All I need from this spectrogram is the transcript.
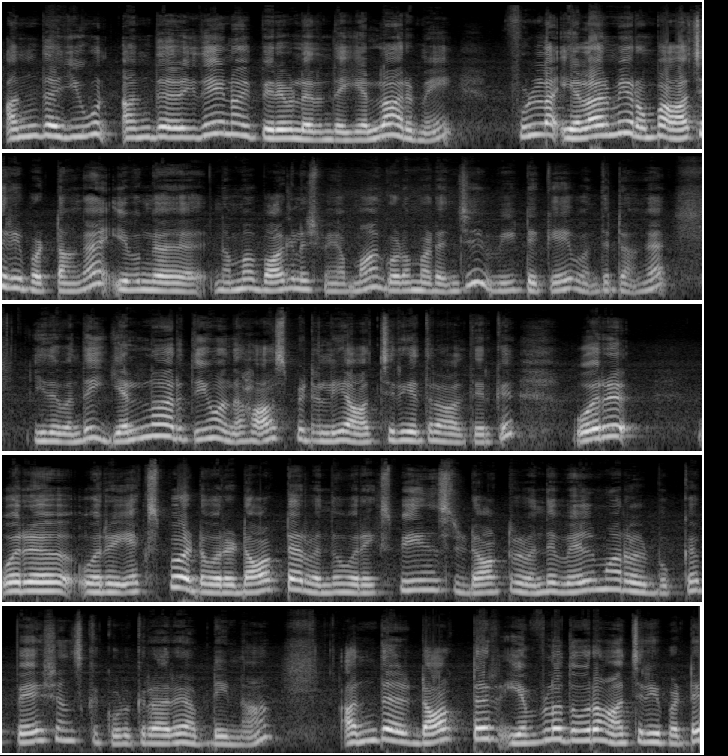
அந்த யூன் அந்த இதய நோய் பிரிவில் இருந்த எல்லாருமே ஃபுல்லாக எல்லாருமே ரொம்ப ஆச்சரியப்பட்டாங்க. இவங்க நம்ம பாகியலட்சுமி அம்மா குணமடைஞ்சு வீட்டுக்கே வந்துட்டாங்க. இது வந்து எல்லார்த்தையும் அந்த ஹாஸ்பிட்டல்லையே ஆச்சரியத்தில் ஆழ்த்திருக்கு ஒரு ஒரு ஒரு எக்ஸ்பர்ட் ஒரு டாக்டர் வந்து ஒரு எக்ஸ்பீரியன்ஸ்டு டாக்டர் வந்து வெல்மாரல் புக்கை பேஷண்ட்ஸ்க்கு கொடுக்குறாரு அப்படின்னா அந்த டாக்டர் எவ்வளோ தூரம் ஆச்சரியப்பட்டு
